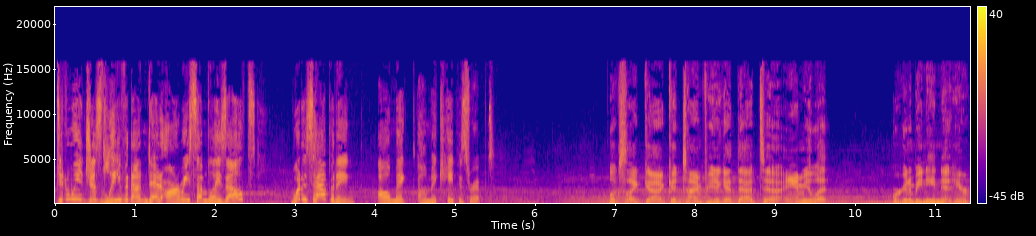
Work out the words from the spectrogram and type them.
didn't we just leave an undead army someplace else? What is happening? Oh, my, oh, my cape is ripped. Looks like a good time for you to get that uh, amulet. We're gonna be needing it here.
